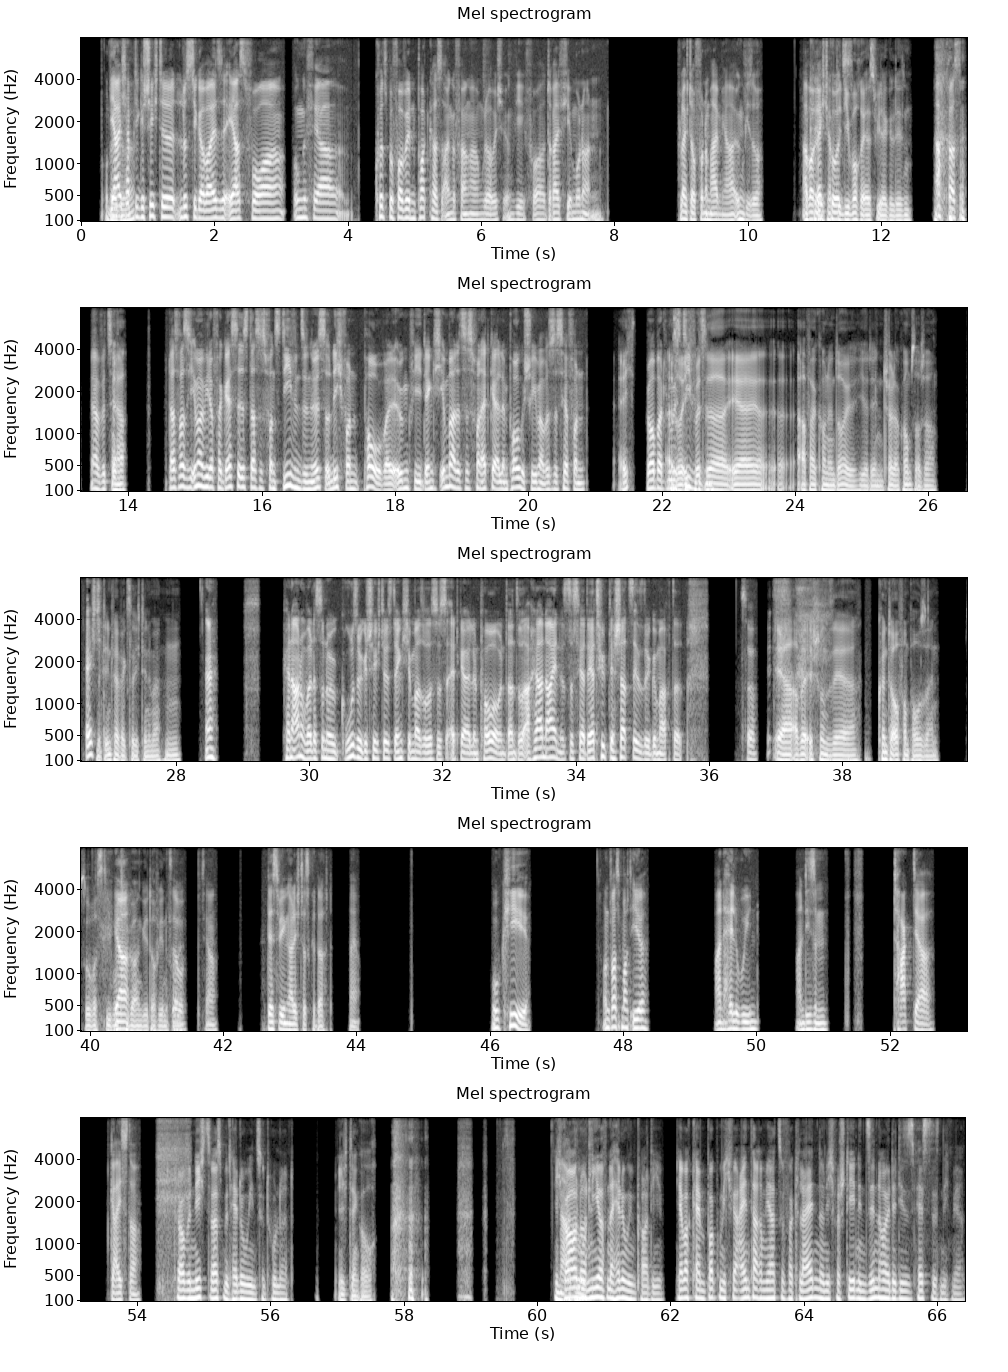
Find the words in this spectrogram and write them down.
Ja, ich habe die Geschichte lustigerweise erst vor ungefähr kurz bevor wir den Podcast angefangen haben, glaube ich, irgendwie vor drei, vier Monaten. Vielleicht auch vor einem halben Jahr, irgendwie so. Aber okay, recht ich kurz. Die die Woche erst wieder gelesen. Ach krass, ja, witzig. Ja. Das, was ich immer wieder vergesse, ist, dass es von Stevenson ist und nicht von Poe, weil irgendwie denke ich immer, das ist von Edgar Allan Poe geschrieben, aber es ist ja von Echt? Robert Louis Also ich würde eher äh, Arthur Conan Doyle, hier den Sherlock Holmes Autor. Echt? Mit denen verwechsel ich den immer. Hm. Keine Ahnung, weil das so eine Gruselgeschichte ist, denke ich immer so, es ist Edgar Allan Poe und dann so, ach ja, nein, es ist ja der Typ, der Schatzinsel gemacht hat. So, Ja, aber ist schon sehr, könnte auch von Poe sein. So was die Ja. Motive angeht, auf jeden Fall. so, ja. Deswegen hatte ich das gedacht. Naja. Okay. Und was macht ihr an Halloween? An diesem Tag der Geister? Ich glaube nichts, was mit Halloween zu tun hat. Ich denke auch. Ich Na war auch noch gut. nie auf einer Halloween-Party. Ich habe auch keinen Bock, mich für einen Tag im Jahr zu verkleiden und ich verstehe den Sinn heute dieses Festes nicht mehr.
